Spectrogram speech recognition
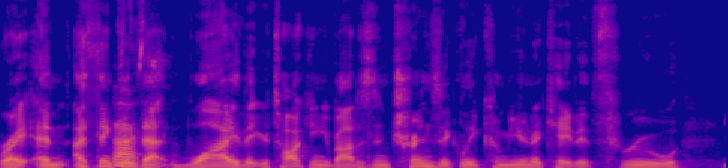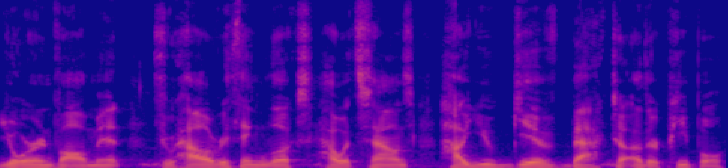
Right. And I think that that why that you're talking about is intrinsically communicated through your involvement, through how everything looks, how it sounds, how you give back to other people.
